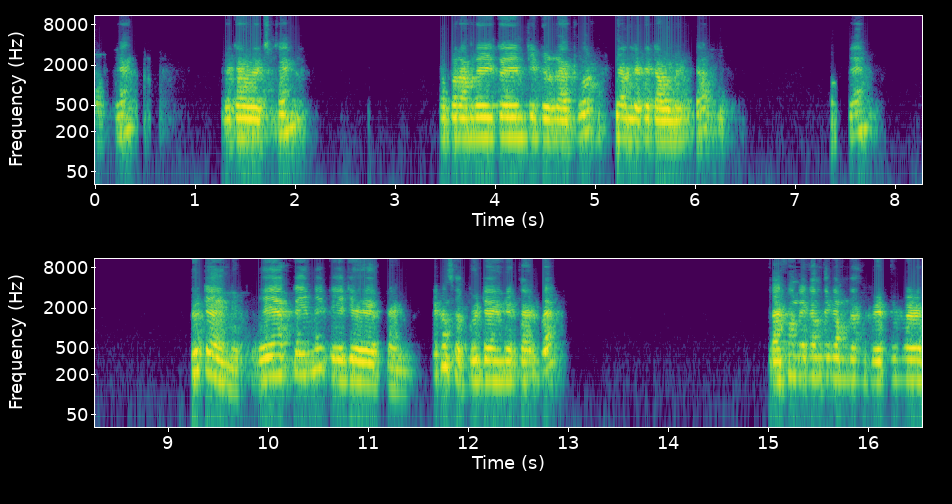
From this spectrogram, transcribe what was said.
ওকে, এটাও এক্সটেন্ড তারপর আমরা এটা এন্ট্রি ডোর রাখব আর লিখে ডাবল এন্টার ওকে, দুইটা ইউনিট এই একটা ইউনিট এই যে একটা ইউনিট ঠিক আছে? দুইটা ইউনিট থাকবে। এখন এখান থেকে আমাদের বেডরুমের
